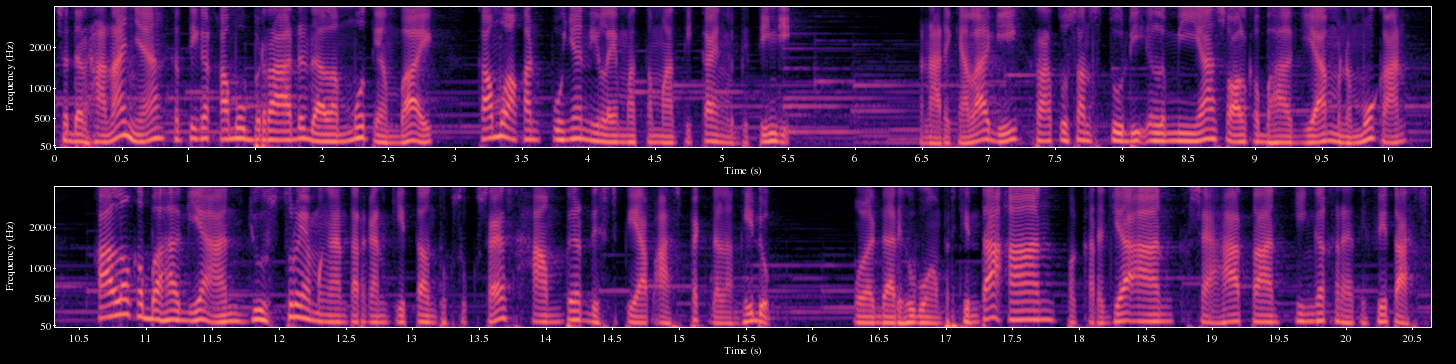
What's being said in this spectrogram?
Sederhananya, ketika kamu berada dalam mood yang baik, kamu akan punya nilai matematika yang lebih tinggi. Menariknya lagi, ratusan studi ilmiah soal kebahagiaan menemukan kalau kebahagiaan justru yang mengantarkan kita untuk sukses hampir di setiap aspek dalam hidup mulai dari hubungan percintaan, pekerjaan, kesehatan, hingga kreativitas.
